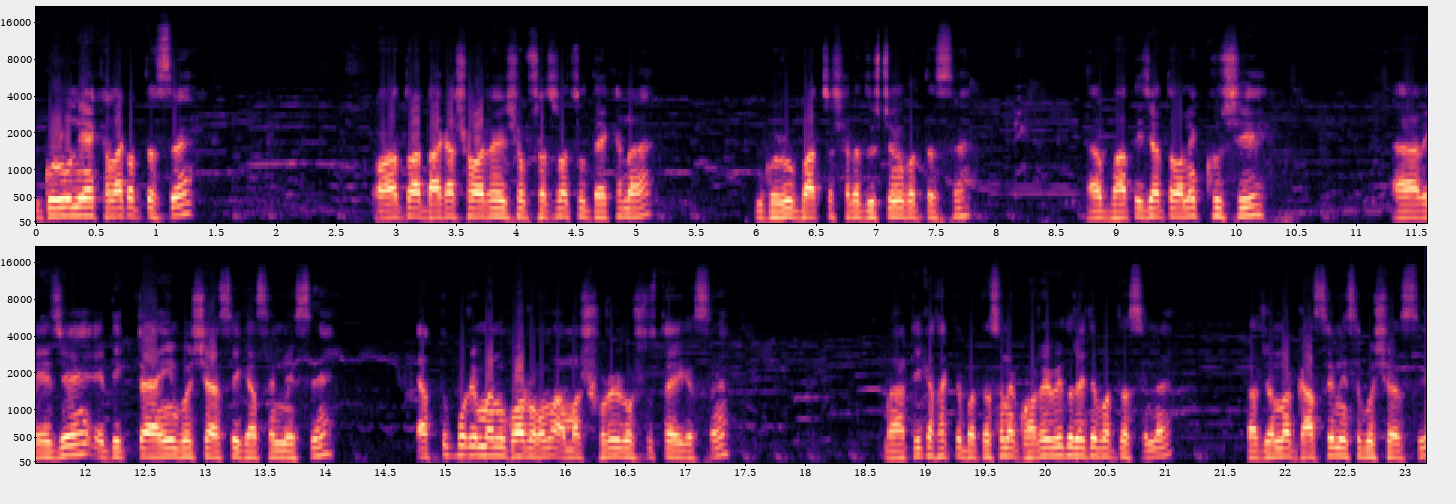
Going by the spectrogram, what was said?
গরু নিয়ে খেলা করতেছে। ওরা তো আর ঢাকা শহরে এইসব সচরাচর দেখে না। গরুর বাচ্চার সাথে দুষ্টুমি করতেছে। আর ভাতিজা তো অনেক খুশি। আর এই যে এদিকটা আমি বসে আছি গাছের নিচে। এত পরিমাণ গরম, আমার শরীর অসুস্থ হয়ে গেছে। না টিকা থাকতে পারতেছে না, ঘরের ভিতরে যেতে পারতেছি না। তার জন্য গাছের নিচে বসে আছি।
